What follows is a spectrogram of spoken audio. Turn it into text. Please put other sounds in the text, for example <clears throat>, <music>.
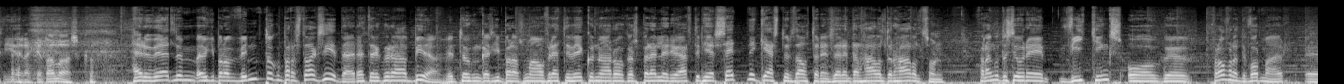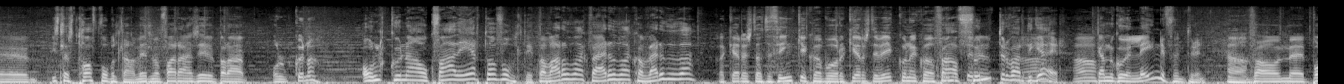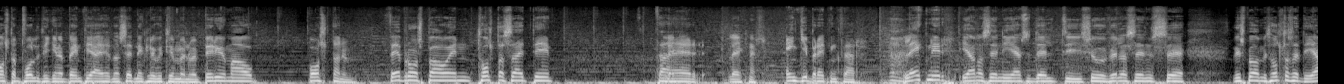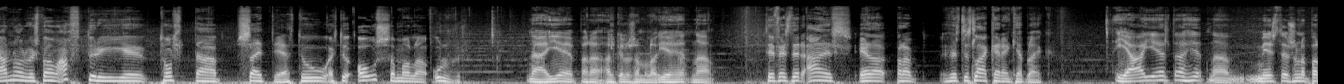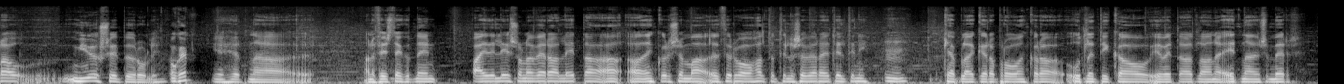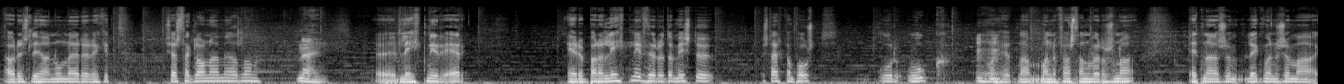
Því er ekkert alveg sko Herru, við ætlum, ef ekki bara vind okkur bara strax í þetta, er eftir einhverja að býða. Við tökum kannski bara smá frétti vikunar og okkar sprellir og eftir hér setni gestur þáttarins er endar Haraldur Haraldsson, frangundastjóri Vikings og uh, fráfærandi formaður uh, Íslands toppfóbolta. Við ætlum að fara aðeins yfir bara Olguna ólguna og hvað er toppfóbolti, hvað var það, hvað er það, hvað verður það, Hvað gerist eftir þingi, hvað búið að gerast í vikunni Hvað hvaða fundur var þetta í gær, Já. gamlu góði leinifundurinn. Já. Fáum uh, boltapolítikina beint í æði hérna setni klukkutíman, við byrjum á boltanum. Februarspáin, 12. sæti, það Leik- er Leiknir Engi breyting þar Leiknir í annarsinni í eftir deild í sögu félagsins eh, Við spáum í 12. sæti í janúar Við spáum aftur í eh, 12. sæti Ertu, ertu ósamála Úlfur? Nei, ég er bara algjörlega sammála. Ég, hérna Þið finnst þér aðeins Eða bara Finnst þér slakar en keflaðik? Já, ég held að, hérna Mér finnst það svona bara á mjög svipuð róli. Ok. Ég, hérna Þannig finnst einhvern veginn bæðilið svona vera að leita að, að einhverju sem að þau þurfa að halda til þess að vera í deildinni. Mm. Keflaði gera að prófa einhverja útlendíka og ég veit að allavega einn þeim sem er áreinsli það núna er, er ekkit sérstaklega lánaði með allavega Nei. Uh, leiknir er eru bara leiknir, þeir eru þetta mistu sterkan post úr úk Mhm. og hérna, mann fannst hann vera svona einn af þessum leikmennu sem að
